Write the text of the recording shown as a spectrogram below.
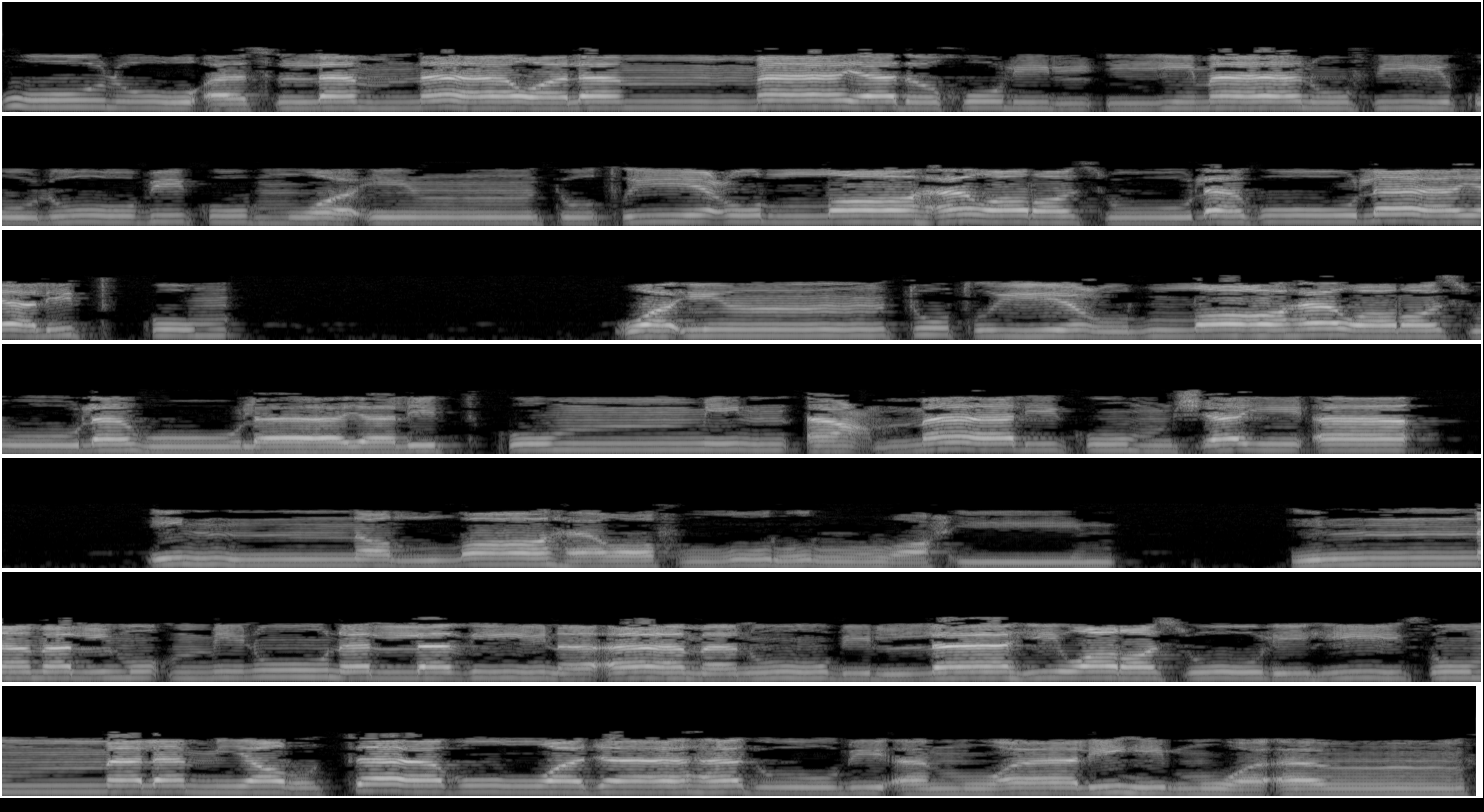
قُولُوا أَسْلَمْنَا وَلَمَّا يَدْخُلِ الْإِيمَانُ فِي قُلُوبِكُمْ وَإِن تُطِيعُوا اللَّهَ وَرَسُولَهُ لَا يَلِتْكُمْ وَإِن تُطِيعُوا اللَّهَ وَرَسُولَهُ لَا يَلِتْكُم مِّنْ أَعْمَالِكُمْ شَيْئًا ۚ إِنَّ اللَّهَ غَفُورٌ رَّحِيمٌ إِنَّمَا الْمُؤْمِنُونَ الَّذِينَ آمَنُوا بِاللَّهِ وَرَسُولِهِ ثُمَّ لَمْ يَرْتَابُوا وَجَاهَدُوا بِأَمْوَالِهِمْ وَأَنفُسِهِمْ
